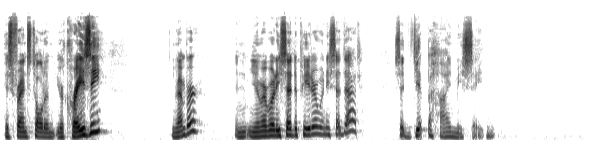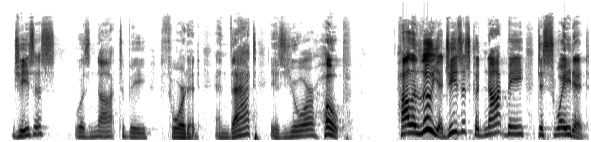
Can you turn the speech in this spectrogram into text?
his friends told him, You're crazy. Remember? And you remember what he said to Peter when he said that? He said, Get behind me, Satan. Jesus was not to be thwarted, and that is your hope. Hallelujah. Jesus could not be dissuaded,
